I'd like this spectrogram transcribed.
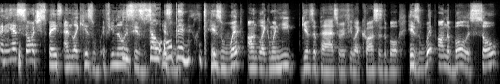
and he has so much space and like his if you notice his so his, open his whip on like when he gives a pass or if he like crosses the ball his whip on the ball is so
